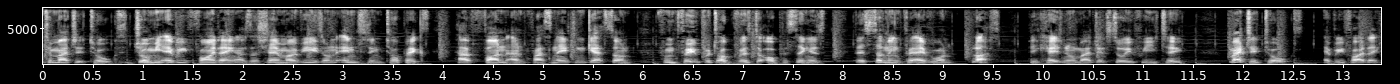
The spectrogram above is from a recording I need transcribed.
to Magic Talks. Join me every Friday as I share my views on interesting topics, have fun and fascinating guests on. From food photographers to opera singers, there's something for everyone. Plus, the occasional magic story for you too. Magic Talks, every Friday.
